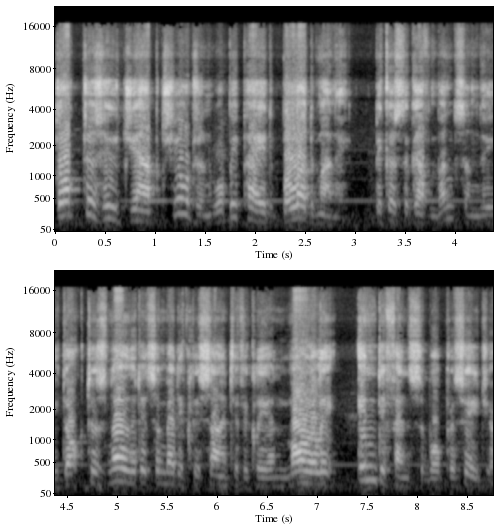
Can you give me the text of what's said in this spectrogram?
doctors who jab children will be paid blood money because the government and the doctors know that it's a medically, scientifically, and morally indefensible procedure.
